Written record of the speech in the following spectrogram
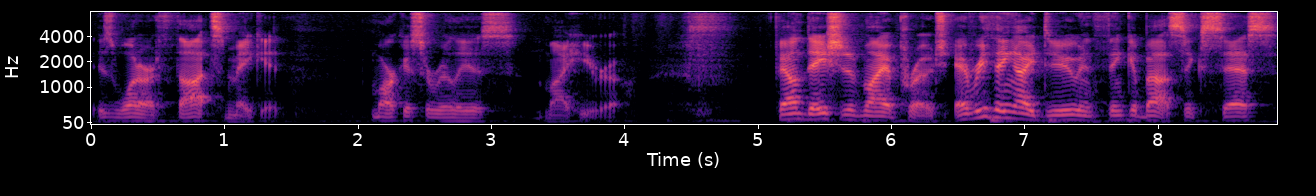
is what our thoughts make it. Marcus Aurelius, my hero. Foundation of my approach. Everything I do and think about success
